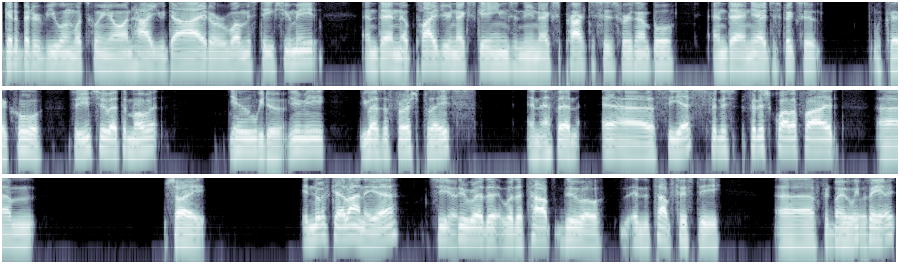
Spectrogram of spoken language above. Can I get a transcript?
get a better view on what's going on, how you died, or what mistakes you made, and then apply to your next games and your next practices, for example. And then yeah, just fix it. Okay. Cool. So you two at the moment, Yeah, we do. you me, you guys are first place, and FN uh, CS finished finished qualified. Um, sorry, in North Carolina, yeah. So you Yeah. two were the were the top duo in the top fifty. Uh, for But we played, right?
